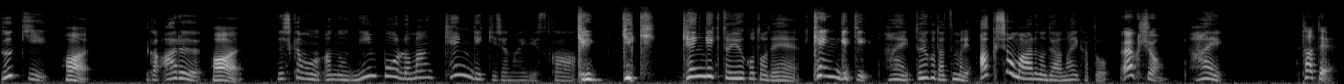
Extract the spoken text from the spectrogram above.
武器はいがある。はい。でしかもあの忍法ロマン剣劇じゃないですか。剣撃。剣劇ということで。剣撃。はい。ということはつまりアクションもあるのではないかと。アクション。はい盾。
